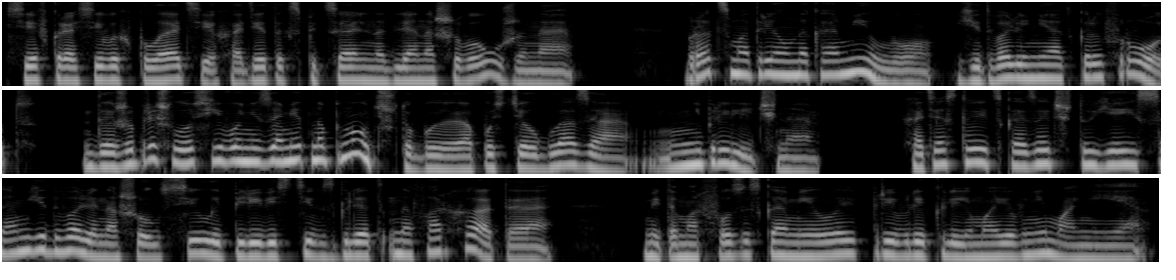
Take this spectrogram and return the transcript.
Все в красивых платьях, одетых специально для нашего ужина. Брат смотрел на Камилу, едва ли не открыв рот. Даже пришлось его незаметно пнуть, чтобы опустил глаза. Неприлично. Хотя стоит сказать, что я и сам едва ли нашел силы перевести взгляд на Фархата. Метаморфозы с Камилой привлекли мое внимание.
